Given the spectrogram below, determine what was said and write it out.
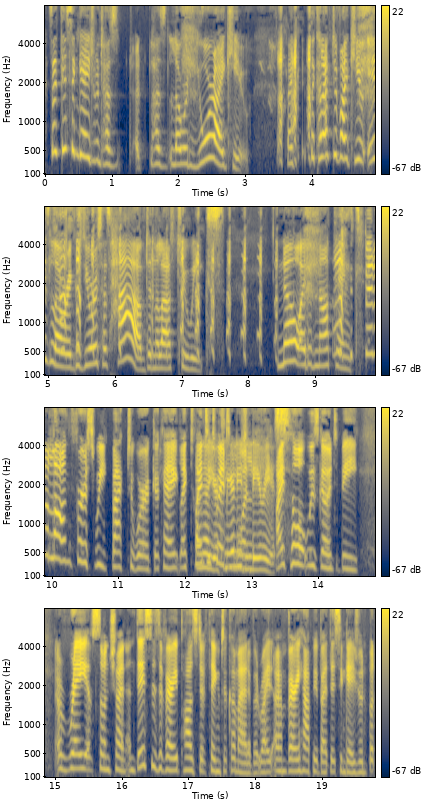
It's like this engagement has uh, has lowered your IQ. Like the collective IQ is lowering because yours has halved in the last two weeks. No, I did not think. It's been a long first week back to work, okay? Like I 2021. delirious. I thought was going to be a ray of sunshine, and this is a very positive thing to come out of it, right? I'm very happy about this engagement, but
